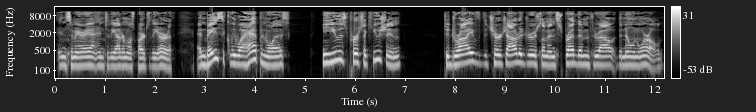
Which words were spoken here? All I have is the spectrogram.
in Samaria and to the uttermost parts of the earth. And basically what happened was he used persecution to drive the church out of Jerusalem and spread them throughout the known world.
